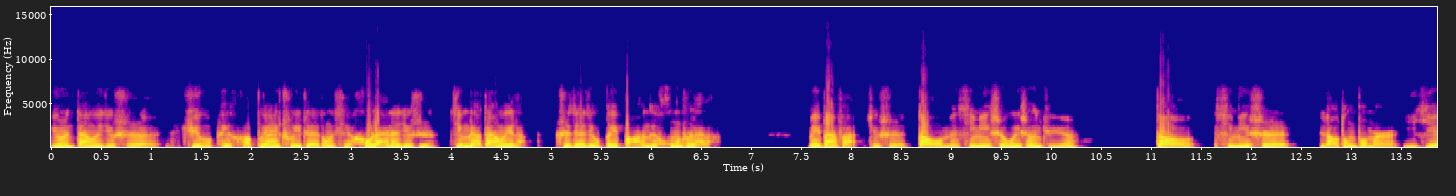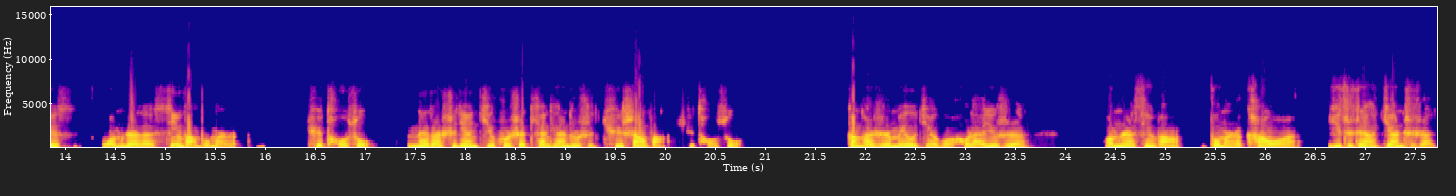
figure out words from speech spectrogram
用人单位就是拒不配合，不愿意出具这些东西。后来呢，就是进不了单位了，直接就被保安给轰出来了。没办法，就是到我们新密市卫生局，到新密市。劳动部门以及我们这儿的信访部门去投诉，那段时间几乎是天天都是去上访去投诉。刚开始没有结果，后来就是我们这儿信访部门看我一直这样坚持着，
